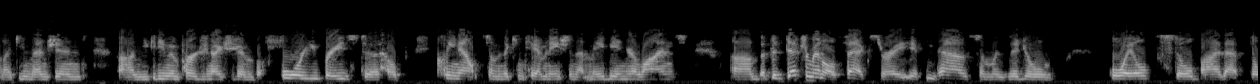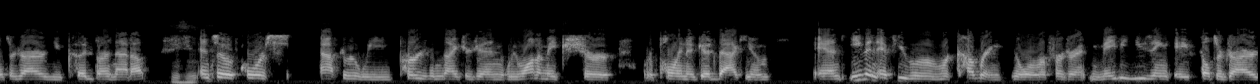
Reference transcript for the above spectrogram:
like you mentioned. Um, you could even purge nitrogen before you braze to help clean out some of the contamination that may be in your lines. Um, but the detrimental effects, right? If you have some residual oil still by that filter dryer, you could burn that up. Mm-hmm. And so, of course, after we purge the nitrogen, we want to make sure we're pulling a good vacuum and even if you were recovering your refrigerant, maybe using a filter dryer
